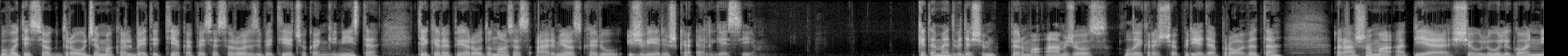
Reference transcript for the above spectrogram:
buvo tiesiog draudžiama kalbėti tiek apie seserų Elsbetiečių kanginystę, tiek ir apie Raudonosios armijos karių žvėrišką elgesį. Kitame 21 amžiaus laikraščio priedė Provita rašoma apie Šiaulių ligoninį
